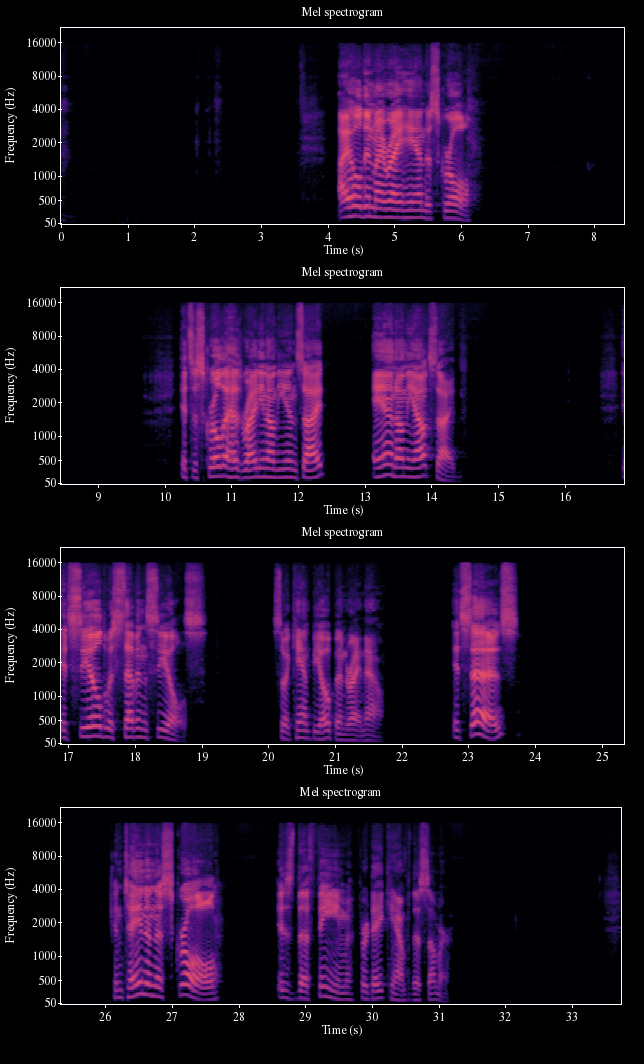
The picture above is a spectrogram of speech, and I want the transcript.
I hold in my right hand a scroll. It's a scroll that has writing on the inside and on the outside. It's sealed with seven seals so it can't be opened right now. It says, Contained in this scroll is the theme for day camp this summer.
